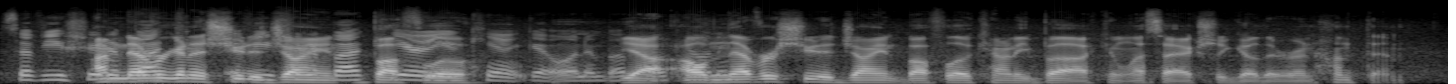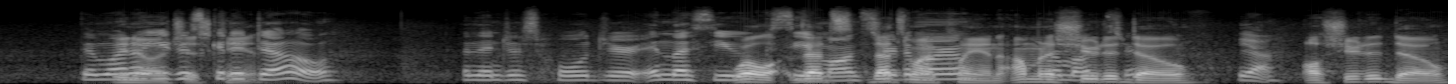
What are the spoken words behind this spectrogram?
So if you shoot, I'm a never buck- gonna shoot a giant buck here, buffalo. you can't get one in Buffalo yeah, I'll never shoot a giant Buffalo County buck unless I actually go there and hunt them. Then why you know, don't you just just get can't. a doe, and then just hold your unless you well, see that's a monster that's my plan. I'm gonna shoot a doe. Yeah. I'll shoot a doe.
